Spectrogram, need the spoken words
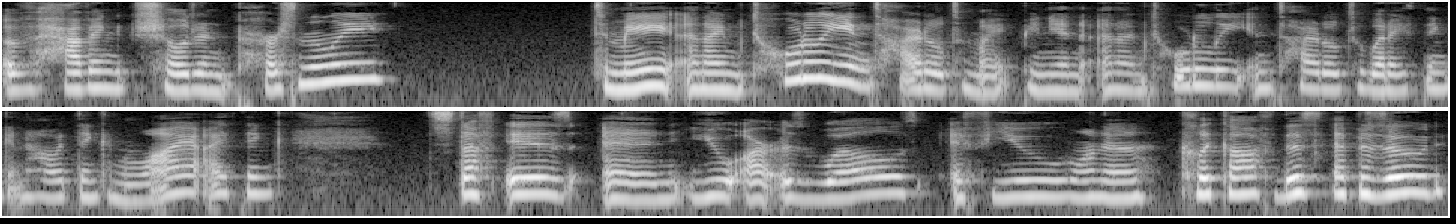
of having children personally to me, and I'm totally entitled to my opinion, and I'm totally entitled to what I think and how I think and why I think stuff is, and you are as well. If you want to click off this episode,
